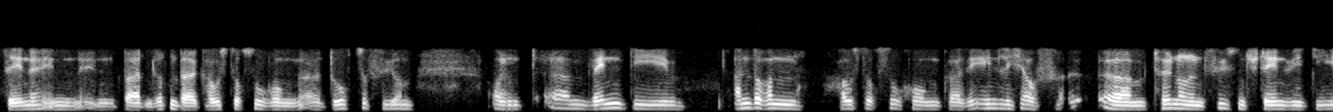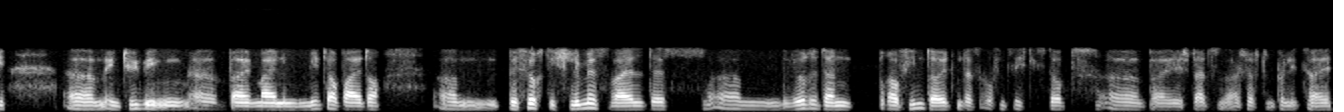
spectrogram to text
Szene in, in Baden-Württemberg Hausdurchsuchungen äh, durchzuführen. Und ähm, wenn die anderen Hausdurchsuchungen quasi ähnlich auf ähm, tönernen Füßen stehen wie die ähm, in Tübingen äh, bei meinem Mitarbeiter, ähm, befürchte ich Schlimmes, weil das ähm, würde dann darauf hindeuten, dass offensichtlich dort äh, bei Staatsanwaltschaft und Polizei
